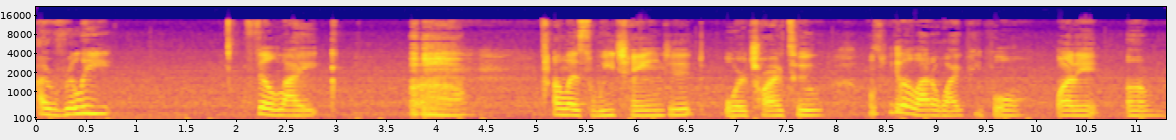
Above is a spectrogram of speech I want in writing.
I really feel like unless we change it or try to, once we get a lot of white people on it, um,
